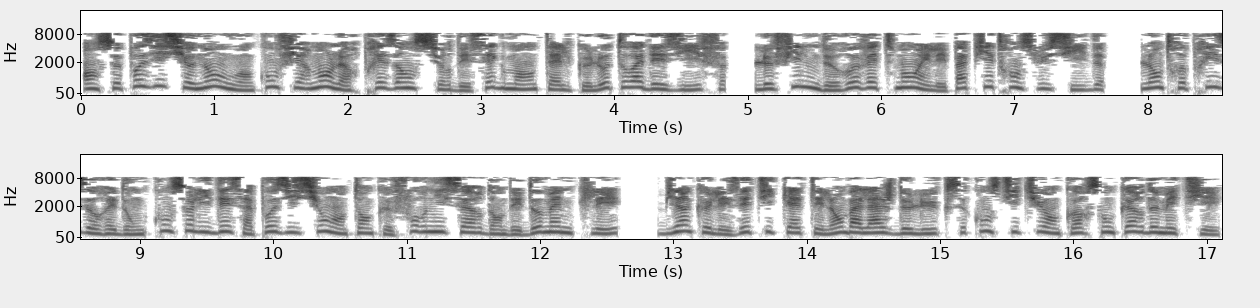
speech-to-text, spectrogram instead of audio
En se positionnant ou en confirmant leur présence sur des segments tels que l'auto-adhésif, le film de revêtement et les papiers translucides, L'entreprise aurait donc consolidé sa position en tant que fournisseur dans des domaines clés, bien que les étiquettes et l'emballage de luxe constituent encore son cœur de métier.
